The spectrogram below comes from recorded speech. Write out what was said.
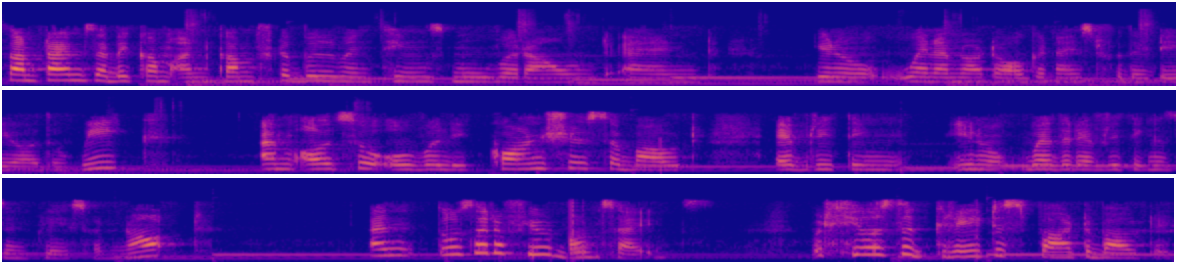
Sometimes I become uncomfortable when things move around and you know, when I'm not organized for the day or the week. I'm also overly conscious about everything, you know, whether everything is in place or not. And those are a few downsides. But here's the greatest part about it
